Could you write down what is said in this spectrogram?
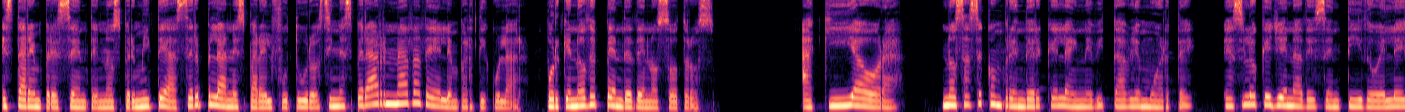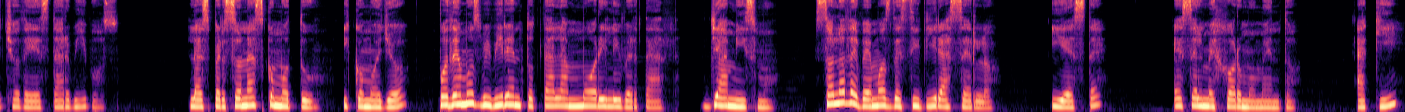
Estar en presente nos permite hacer planes para el futuro sin esperar nada de él en particular porque no depende de nosotros. Aquí y ahora nos hace comprender que la inevitable muerte es lo que llena de sentido el hecho de estar vivos. Las personas como tú y como yo podemos vivir en total amor y libertad, ya mismo. Solo debemos decidir hacerlo. Y este es el mejor momento, aquí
